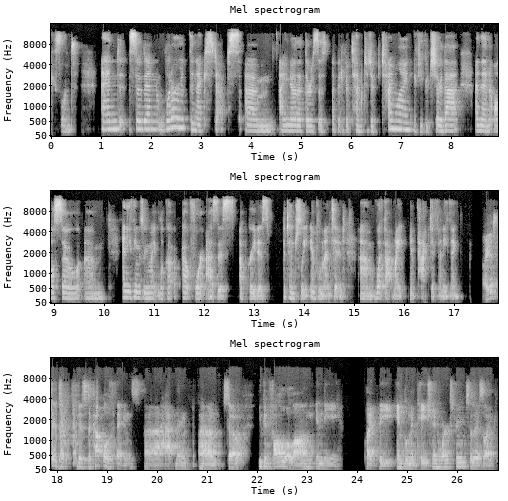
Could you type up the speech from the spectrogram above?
Excellent. And so then, what are the next steps? Um, I know that there's a, a, bit of a tentative timeline, if you could share that. And then also um, any things we might look out for as this upgrade is potentially implemented, um, what that might impact, if anything. I guess there's a there's a couple of things uh, happening. Um, so you can follow along in the like the implementation work stream. So there's like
